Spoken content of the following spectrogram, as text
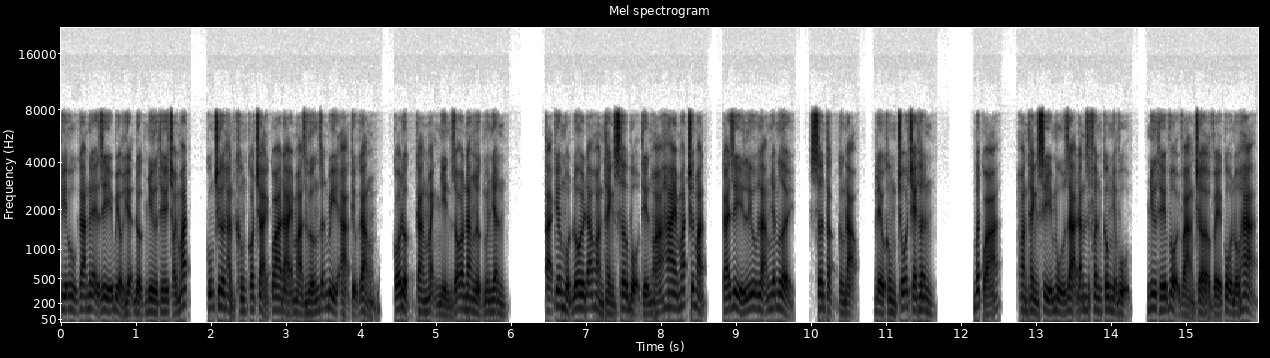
khi u gan nghệ gì biểu hiện được như thế chói mắt, cũng chưa hẳn không có trải qua đại mà hướng dẫn bị ạ tiểu gẳng, có được càng mạnh nhìn rõ năng lực nguyên nhân. Tại kia một đôi đã hoàn thành sơ bộ tiến hóa hai mắt trước mặt, cái gì lưu lãng những người, sơn tặc cường đạo, đều không chỗ che thân. Bất quá, hoàn thành xì mù dạ đang phân công nhiệm vụ, như thế vội vàng trở về cổ nỗ hạ,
